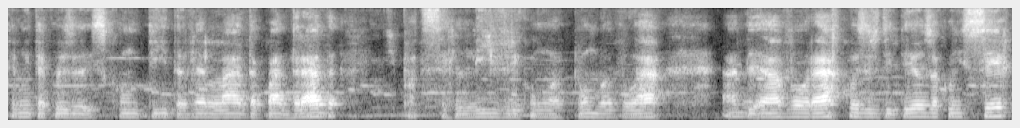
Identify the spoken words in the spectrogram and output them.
tem muita coisa escondida, velada, quadrada, que pode ser livre como uma pomba voar, a, a avorar coisas de Deus, a conhecer,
